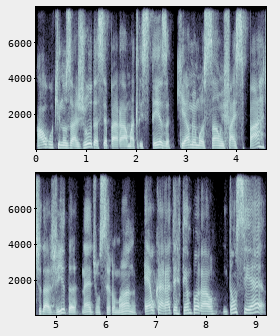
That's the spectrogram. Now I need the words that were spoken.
algo que nos ajuda a separar uma tristeza, que é uma emoção e faz parte da vida né, de um ser humano, é o caráter temporal. Então, se é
